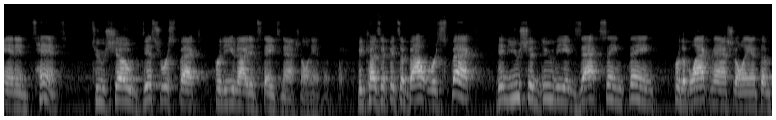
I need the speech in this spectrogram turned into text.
an intent to show disrespect for the United States national anthem. Because if it's about respect, then you should do the exact same thing for the black national anthem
